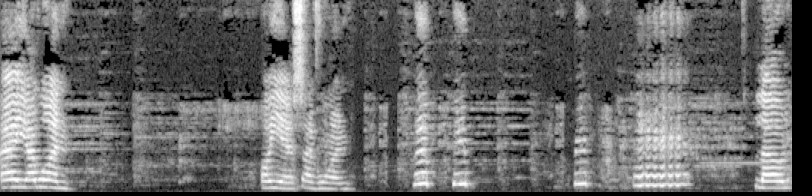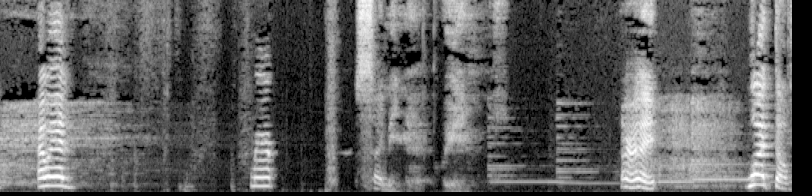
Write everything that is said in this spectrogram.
I I won. Oh yes, I've won. Beep, beep, beep. Loud. I win. Simon wins. Alright. What the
